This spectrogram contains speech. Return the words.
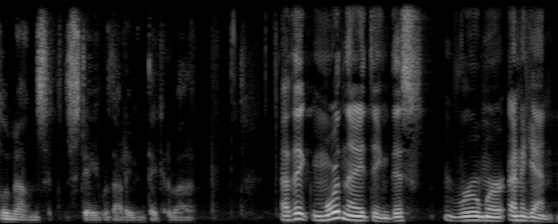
Blue Mountains State without even thinking about it. I think more than anything, this rumor, and again,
